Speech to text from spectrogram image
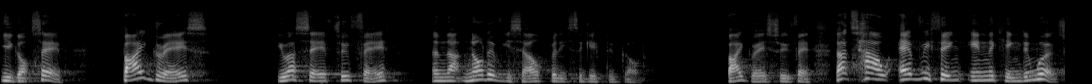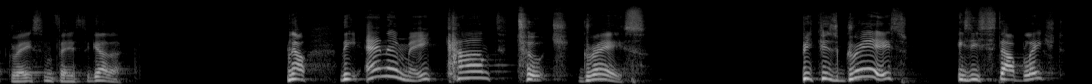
You got saved. By grace, you are saved through faith, and that not of yourself, but it's the gift of God by grace through faith. That's how everything in the kingdom works grace and faith together. Now, the enemy can't touch grace because grace is established.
